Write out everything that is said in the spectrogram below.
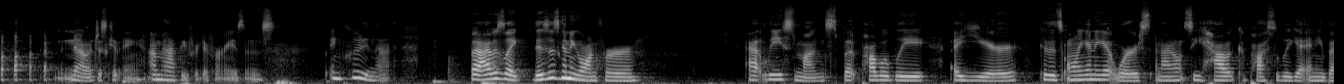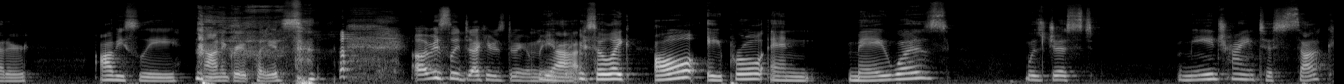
god. no, just kidding. I'm happy for different reasons, including that. But I was like, this is gonna go on for at least months, but probably a year because it's only gonna get worse, and I don't see how it could possibly get any better. Obviously, not in a great place. Obviously, Jackie was doing amazing. Yeah. So like all April and May was was just me trying to suck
